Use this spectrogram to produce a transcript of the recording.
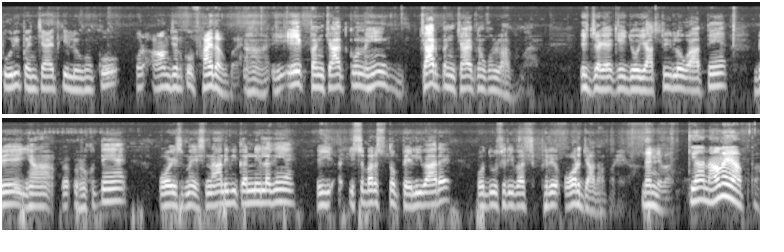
पूरी पंचायत के लोगों को और आम जन को फ़ायदा हुआ है। हाँ एक पंचायत को नहीं चार पंचायतों को लाभ हुआ है। इस जगह के जो यात्री लोग आते हैं वे यहाँ रुकते हैं और इसमें स्नान भी करने लगे हैं। इस वर्ष तो पहली बार है और दूसरी वर्ष फिर और ज़्यादा बढ़ेगा। धन्यवाद। क्या नाम है आपका?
